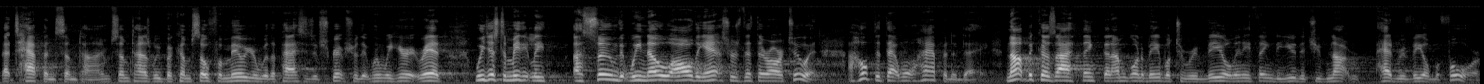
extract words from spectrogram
That's happened sometimes. Sometimes we become so familiar with a passage of Scripture that when we hear it read, we just immediately assume that we know all the answers that there are to it. I hope that that won't happen today. Not because I think that I'm going to be able to reveal anything to you that you've not had revealed before,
